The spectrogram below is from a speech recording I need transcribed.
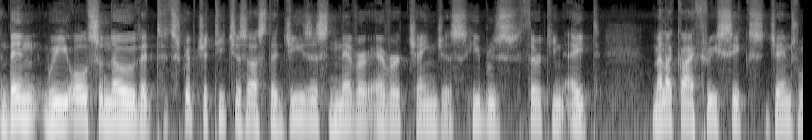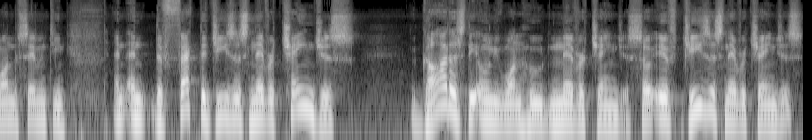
And then we also know that scripture teaches us that Jesus never ever changes. Hebrews 13:8, Malachi 3:6, James 1:17. And and the fact that Jesus never changes, God is the only one who never changes. So if Jesus never changes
